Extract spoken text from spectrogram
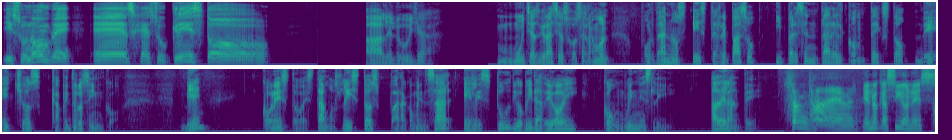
y su nombre es Jesucristo. Aleluya. Muchas gracias, José Ramón, por darnos este repaso y presentar el contexto de Hechos capítulo 5. Bien, con esto estamos listos para comenzar el estudio vida de hoy con Witness Lee. Adelante. En ocasiones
